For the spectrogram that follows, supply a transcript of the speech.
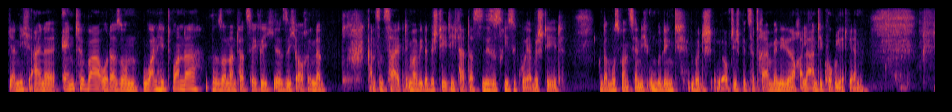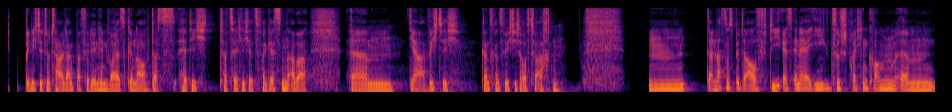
ja nicht eine Ente war oder so ein One-Hit-Wonder, sondern sondern tatsächlich äh, sich auch in der ganzen Zeit immer wieder bestätigt hat, dass dieses Risiko ja besteht. Und da muss man es ja nicht unbedingt die, auf die Spitze treiben, wenn die dann auch alle antikoaguliert werden. Bin ich dir total dankbar für den Hinweis. Genau, das hätte ich tatsächlich jetzt vergessen, aber ähm, ja, wichtig, ganz, ganz wichtig darauf zu achten. Mm, dann lass uns bitte auf die SNRI zu sprechen kommen. Ähm,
